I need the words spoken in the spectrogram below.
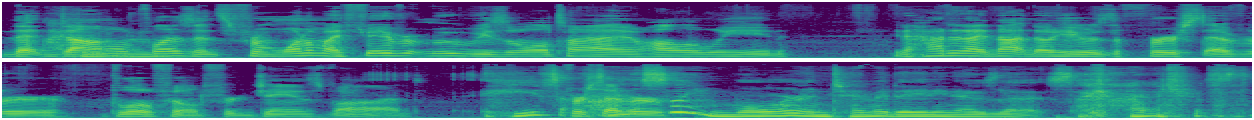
that don't Donald. Pleasence from one of my favorite movies of all time, Halloween? You know, how did I not know he was the first ever Blofeld for James Bond? He's First ever- honestly more intimidating as that psychiatrist.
